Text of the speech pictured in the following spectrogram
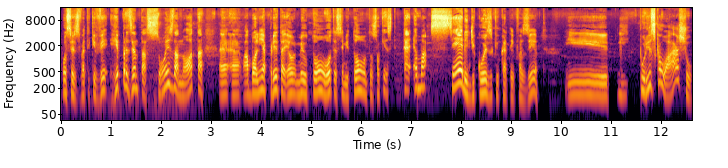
ou seja, você vai ter que ver representações da nota. É, é, a bolinha preta é meio tom, outra é semitom, então, só que cara, é uma série de coisas que o cara tem que fazer. E, e por isso que eu acho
